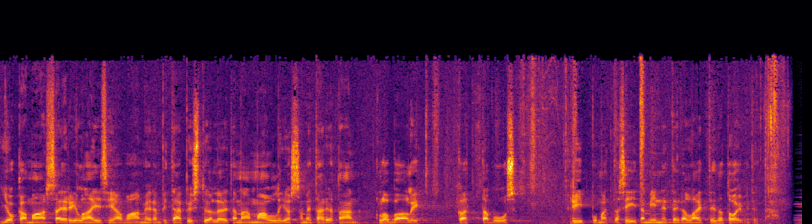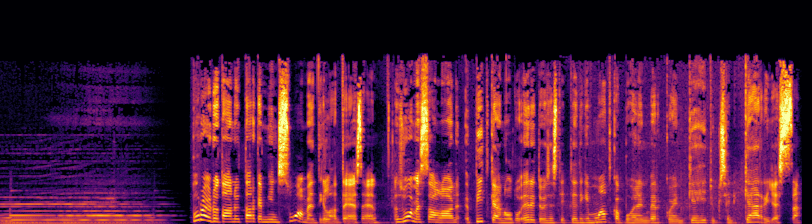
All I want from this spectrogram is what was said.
joka maassa erilaisia, vaan meidän pitää pystyä löytämään malli, jossa me tarjotaan globaali kattavuus riippumatta siitä, minne teidän laitteita toimitetaan. Pureudutaan nyt tarkemmin Suomen tilanteeseen. Suomessa ollaan pitkään oltu erityisesti tietenkin matkapuhelinverkkojen kehityksen kärjessä.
